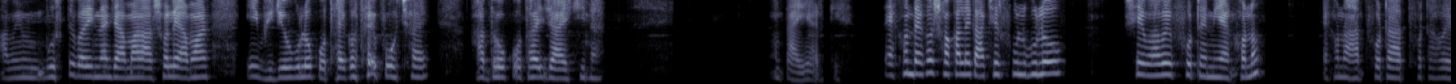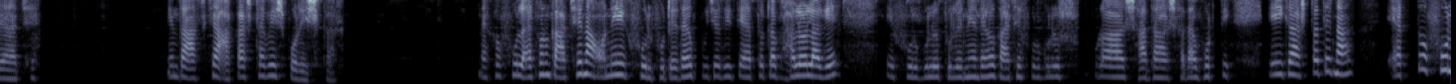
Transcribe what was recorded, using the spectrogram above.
আমি বুঝতে পারি না যে আমার আসলে আমার এই ভিডিওগুলো কোথায় কোথায় পৌঁছায়, আদৌ কোথায় যায় কি না তাই আর কি। এখন দেখো সকালে গাছের ফুলগুলোও সেভাবে ফোটেনি এখনও। এখনও আধ ফোটা আধ ফোটা হয়ে আছে। কিন্তু আজকে আকাশটা বেশ পরিষ্কার। দেখো ফুল এখন গাছে না অনেক ফুল ফুটে। দেখো পুজো দিতে এতটা ভালো লাগে। এই ফুলগুলো তুলে নিয়ে দেখো গাছের ফুলগুলো পুরা সাদা সাদা ভর্তি। এই গাছটাতে না এত ফুল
